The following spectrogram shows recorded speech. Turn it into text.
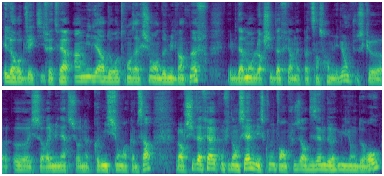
et leur objectif est de faire un milliard d'euros de transactions en 2029. Évidemment, leur chiffre d'affaires n'est pas de 500 millions, puisque eux, ils se rémunèrent sur une commission comme ça. Alors, le chiffre d'affaires est confidentiel, mais il se compte en plusieurs dizaines de millions d'euros.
